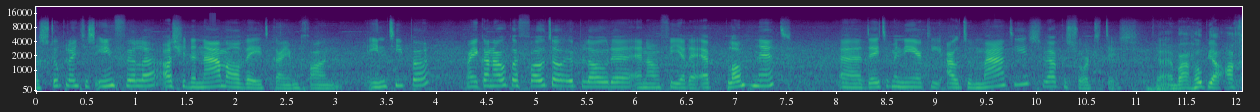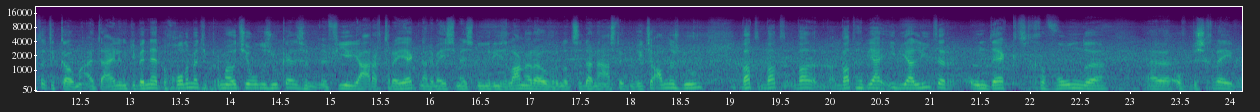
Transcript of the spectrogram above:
stoepplantjes invullen. Als je de naam al weet, kan je hem gewoon intypen. Maar je kan ook een foto uploaden en dan via de app Plantnet uh, determineert hij automatisch welke soort het is. Ja, en waar hoop jij achter te komen uiteindelijk? Want je bent net begonnen met je promotieonderzoek. Dat is een, vierjarig traject. Nou, de meeste mensen doen er iets langer over, omdat ze daarnaast ook nog iets anders doen. Wat, wat, wat, wat heb jij idealiter ontdekt, gevonden uh, of beschreven?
